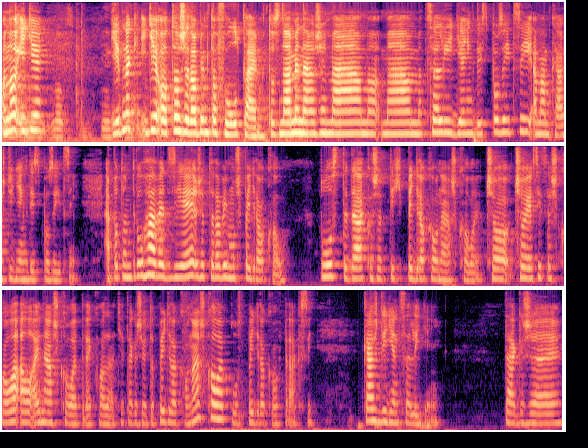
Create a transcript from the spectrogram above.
Ono ide, noc, jednak ide o to, že robím to full time. To znamená, že mám, mám celý deň k dispozícii a mám každý deň k dispozícii. A potom druhá vec je, že to robím už 5 rokov plus teda akože tých 5 rokov na škole, čo, čo je síce škola, ale aj na škole prekladáte. Takže je to 5 rokov na škole plus 5 rokov v praxi. Každý deň, celý deň. Takže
